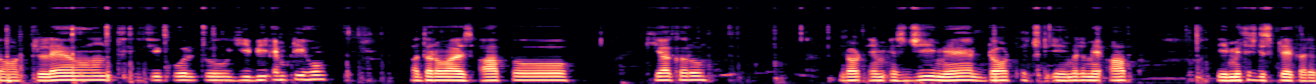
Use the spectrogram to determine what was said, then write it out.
dot length is equal to ये भी एम टी हो। अदरवाइज़ आप क्या करो? डॉट एम एस जी में dot H T M L में आप ये मैसेज डिस्प्ले करें।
